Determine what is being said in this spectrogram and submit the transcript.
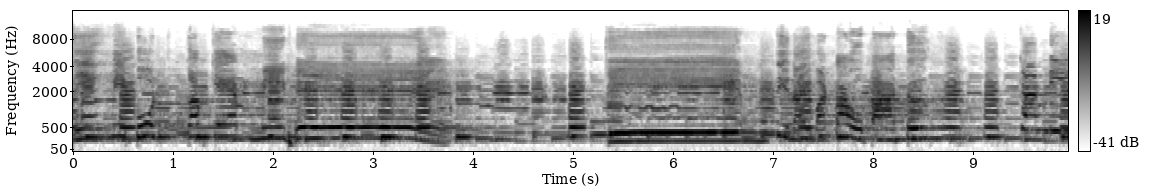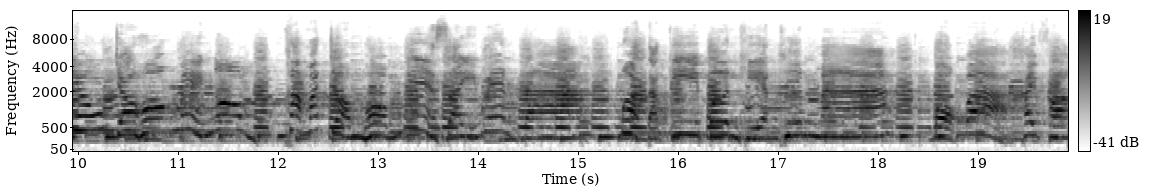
สิงมีปุ้นกับแก้มมีเพจีมที่ไหนบ่าเต้าป่าตึง กันเดียวจะห้องแม่ง่อมข้ามาจอมหอมแม่ใส่แว่นตา เมื่อตะกี้เปิ้นเขียนขึ้นมา บอกว่าให้ฟัง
